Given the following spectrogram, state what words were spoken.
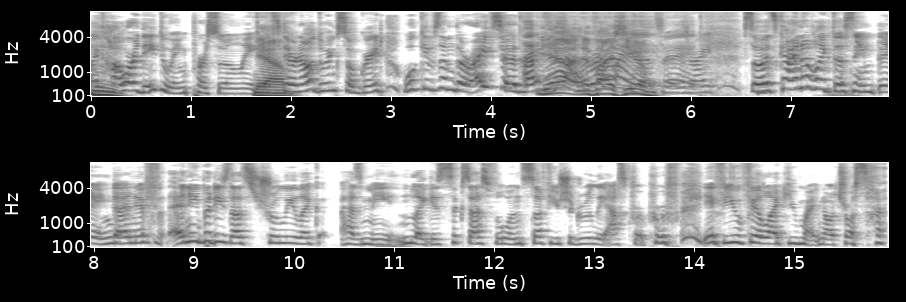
like how are they doing personally. Yeah. if they're not doing so great what gives them the right to advise Yeah, them, advise right? you. Answers, right so it's kind of like the same thing and if anybody's that's truly like has made like is successful and stuff you should really ask for proof if you feel like you might not trust them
